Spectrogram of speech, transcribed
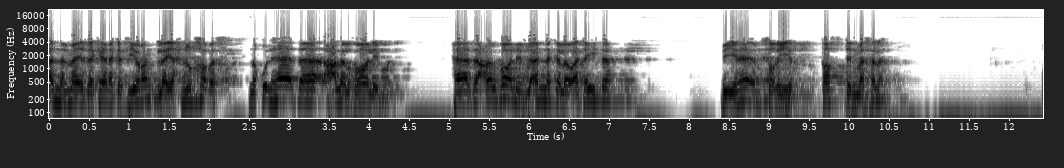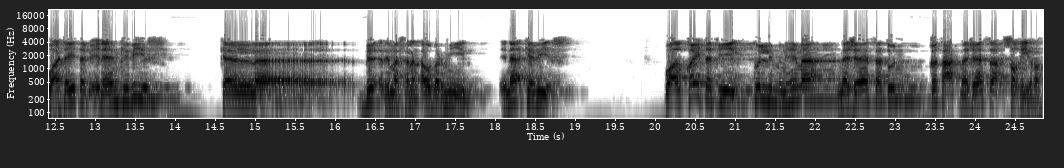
أن الماء إذا كان كثيرا لا يحمل الخبث. نقول هذا على الغالب هذا على الغالب لأنك لو أتيت بإناء صغير طست مثلا وأتيت بإناء كبير كالبئر مثلا أو برميل إناء كبير وألقيت في كل منهما نجاسة قطعة نجاسة صغيرة.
